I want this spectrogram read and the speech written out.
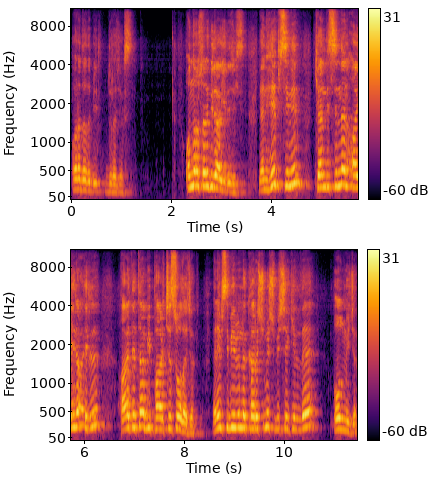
Orada da bir duracaksın. Ondan sonra bir daha gideceksin. Yani hepsinin kendisinden ayrı ayrı adeta bir parçası olacak. Yani hepsi birbirine karışmış bir şekilde olmayacak.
